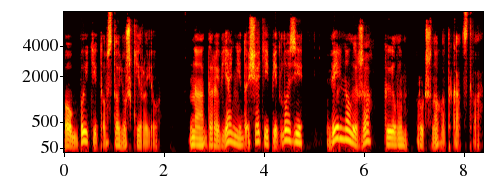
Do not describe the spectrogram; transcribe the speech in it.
оббиті товстою шкірою. На дерев'яній дощатій підлозі вільно лежав килим ручного ткацтва.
